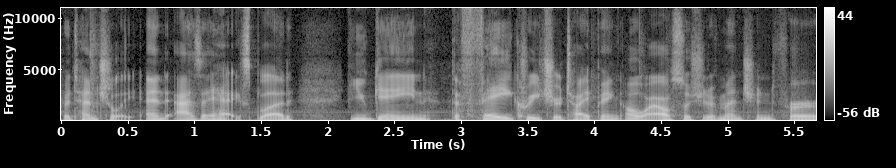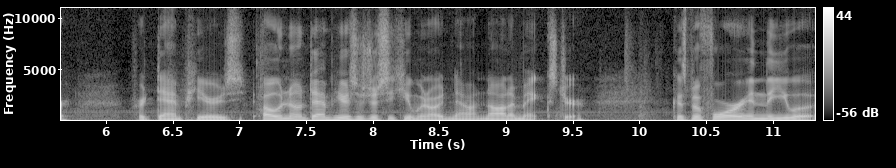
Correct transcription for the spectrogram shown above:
potentially. And as a hexblood, you gain the Fey creature typing. Oh, I also should have mentioned for for Dhampirs. Oh no, Dhampirs are just a humanoid now, not a mixture. Because before in the U-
